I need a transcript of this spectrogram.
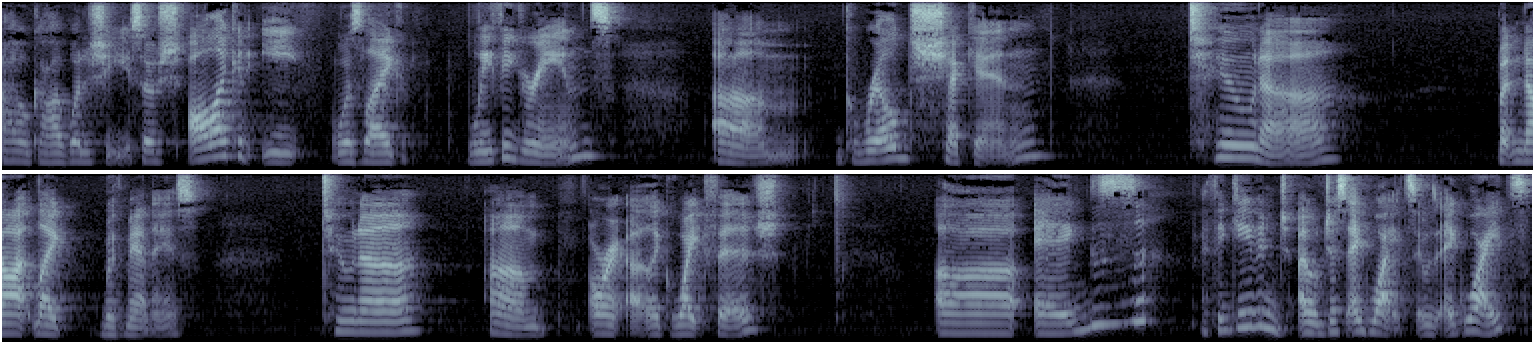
oh god what did she eat so she, all i could eat was like leafy greens um, grilled chicken tuna but not like with mayonnaise tuna um, or uh, like white fish uh, eggs. I think even oh, just egg whites. It was egg whites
